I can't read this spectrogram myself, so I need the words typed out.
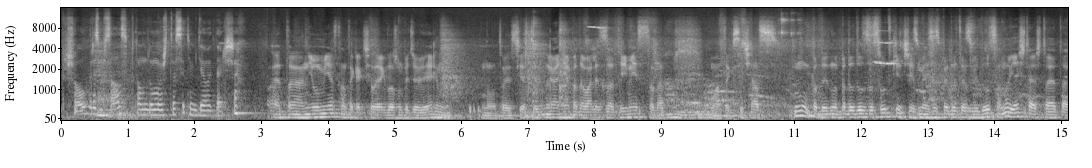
пришел, расписался, потом думаю, что с этим делать дальше. Это неуместно, так как человек должен быть уверен. Ну, то есть, если ранее подавались за три месяца, да, вот, так сейчас, ну, пода- ну, подадут за сутки, через месяц пойдут разведутся. Ну, я считаю, что это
